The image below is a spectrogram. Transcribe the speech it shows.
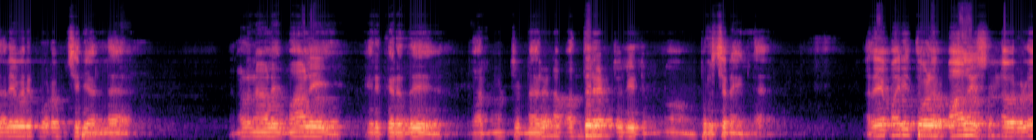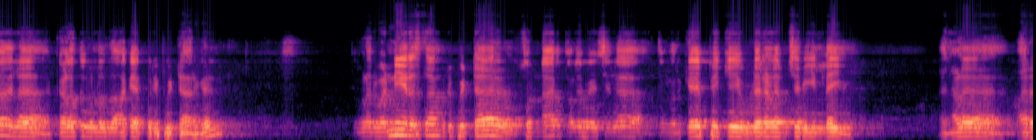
தலைவருக்கு உடம்பு சரியில்லை. அதனால நாளை மாலை இருக்கிறது வரணும்னு சொன்னாரு. நான் வந்துடுறேன்னு சொல்லிட்டு இன்னும் பிரச்சனை இல்லை. அதே மாதிரி தோழர் பாலகிருஷ்ணன் அவர்களும் அதில் கலந்து கொள்வதாக குறிப்பிட்டார்கள். தோழர் வன்னியரசு தான் குறிப்பிட்டார். சொன்னார் தொலைபேசியில் தோழர் கேபிக்கு உடல்நலம் சரியில்லை. அதனால் வர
